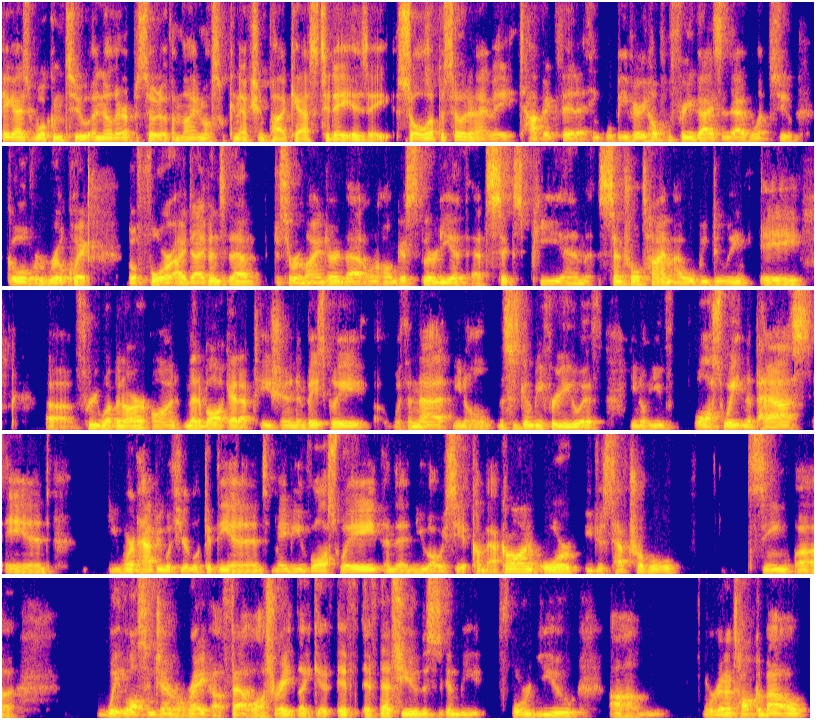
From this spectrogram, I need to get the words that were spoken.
Hey guys, welcome to another episode of the Mind Muscle Connection podcast. Today is a solo episode, and I have a topic that I think will be very helpful for you guys and that I want to go over real quick. Before I dive into that, just a reminder that on August 30th at 6 p.m. Central Time, I will be doing a uh, free webinar on metabolic adaptation. And basically, within that, you know, this is going to be for you if, you know, you've lost weight in the past and you weren't happy with your look at the end. Maybe you've lost weight and then you always see it come back on, or you just have trouble seeing uh, weight loss in general, right? Uh, fat loss, right? Like if if that's you, this is going to be for you. Um, we're going to talk about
